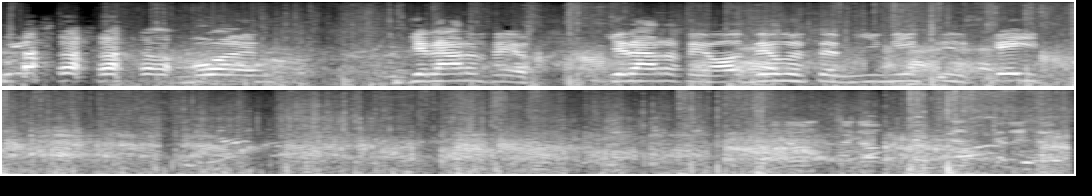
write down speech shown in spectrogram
One. Get out of here. Get out of here. I'll deal with them. You need to escape. I don't, I don't think that's gonna help.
